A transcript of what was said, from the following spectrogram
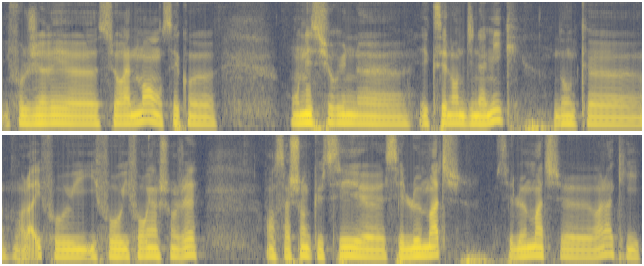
Il faut le gérer euh, sereinement. On sait qu'on est sur une euh, excellente dynamique. Donc euh, voilà, il faut, il, faut, il faut rien changer en sachant que c'est c'est le match. C'est le match voilà, qui,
